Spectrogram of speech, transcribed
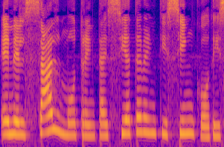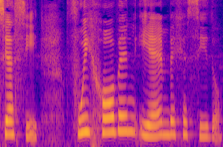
En el Salmo 37, 25 dice así, Fui joven y he envejecido,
